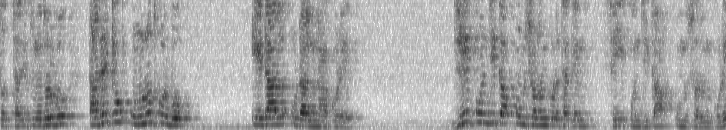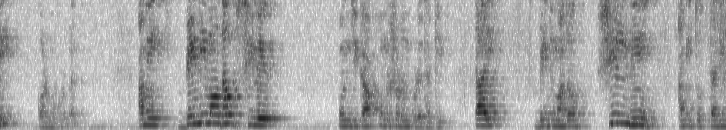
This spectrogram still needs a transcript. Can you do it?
তথ্যাদি তুলে ধরবো। তাদেরকেও অনুরোধ করব, এডাল ওডাল না করে যে পঞ্জিকা অনুসরণ করে থাকেন, সেই পঞ্জিকা অনুসরণ করেই কর্ম করবেন। আমি বেনি মাধব শিলের পঞ্জিকা অনুসরণ করে থাকি। তাই বেনি মাধব শিল নিয়ে আমি তথ্যাদি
